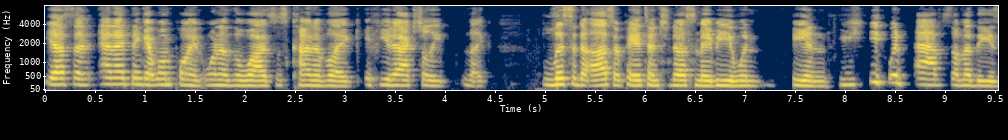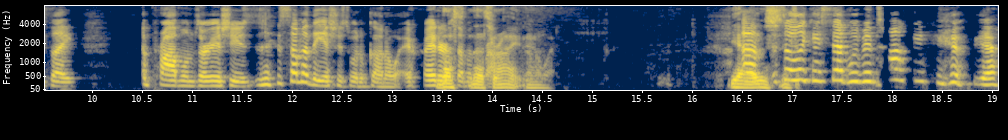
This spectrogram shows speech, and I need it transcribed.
Yes, and and I think at one point one of the wives was kind of like, if you'd actually like listen to us or pay attention to us, maybe you wouldn't be in, you wouldn't have some of these like problems or issues, some of the issues would have gone away, right? Or that's, some of the that's right. Yeah. Yeah. Um, was, so, like I said, we've been talking. Yeah,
